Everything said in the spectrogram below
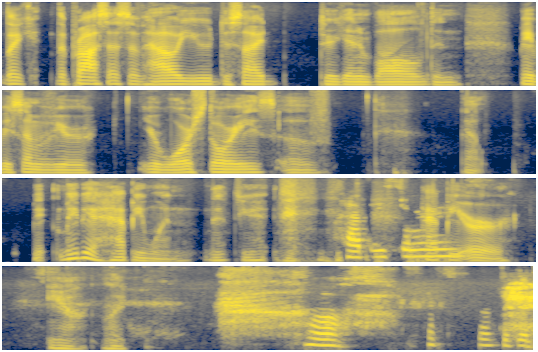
like the process of how you decide to get involved and maybe some of your your war stories of that maybe a happy one. That you happy story. Happier. Yeah, like. Oh, that's, that's a good.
